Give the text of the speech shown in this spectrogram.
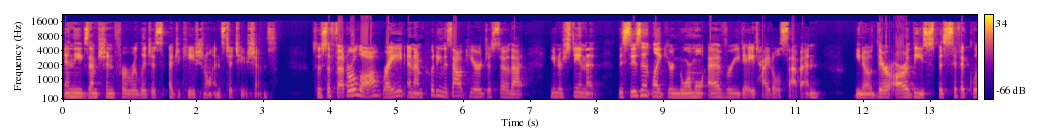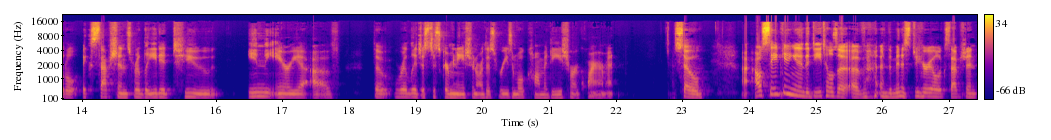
and the exemption for religious educational institutions. So it's a federal law, right? And I'm putting this out here just so that you understand that this isn't like your normal everyday Title VII. You know, there are these specific little exceptions related to in the area of the religious discrimination or this reasonable accommodation requirement. So I'll save getting into the details of, of, the ministerial exception,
